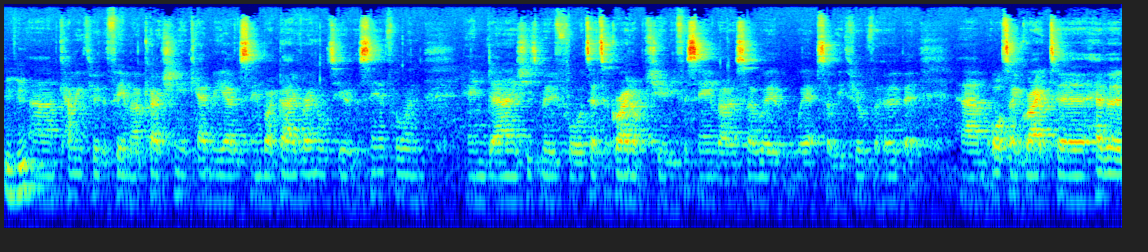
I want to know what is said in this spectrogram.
hmm um, coming through the female coaching academy overseen by Dave Reynolds here at the SANFL and and uh, she's moved forward. So it's a great opportunity for Sambo so we're, we're absolutely thrilled for her but um, also great to have a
